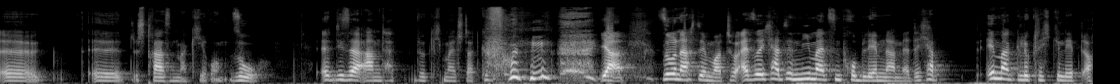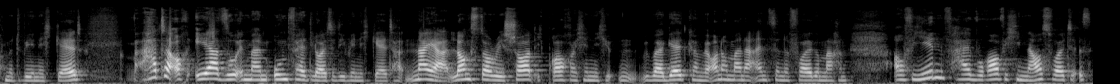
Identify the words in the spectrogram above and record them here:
äh, äh, Straßenmarkierung. So. Äh, dieser Abend hat wirklich mal stattgefunden. ja, so nach dem Motto. Also ich hatte niemals ein Problem damit. Ich habe immer glücklich gelebt, auch mit wenig Geld hatte auch eher so in meinem Umfeld Leute, die wenig Geld hatten. Naja, long story short, ich brauche euch hier nicht über Geld, können wir auch noch mal eine einzelne Folge machen. Auf jeden Fall, worauf ich hinaus wollte, ist,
